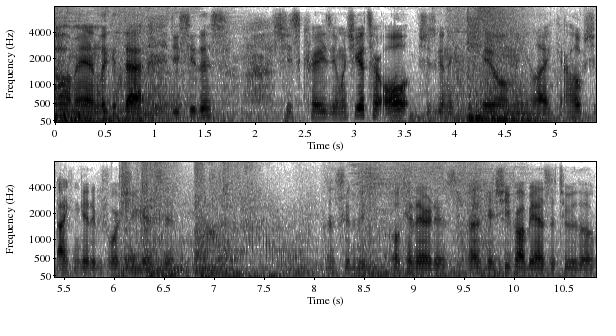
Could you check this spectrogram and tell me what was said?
Oh man look at that. Do you see this she's crazy when she gets her ult she's gonna kill me like I hope she, I can get it before she gets it that's gonna be okay. There it is. Okay, she probably has it too, though.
